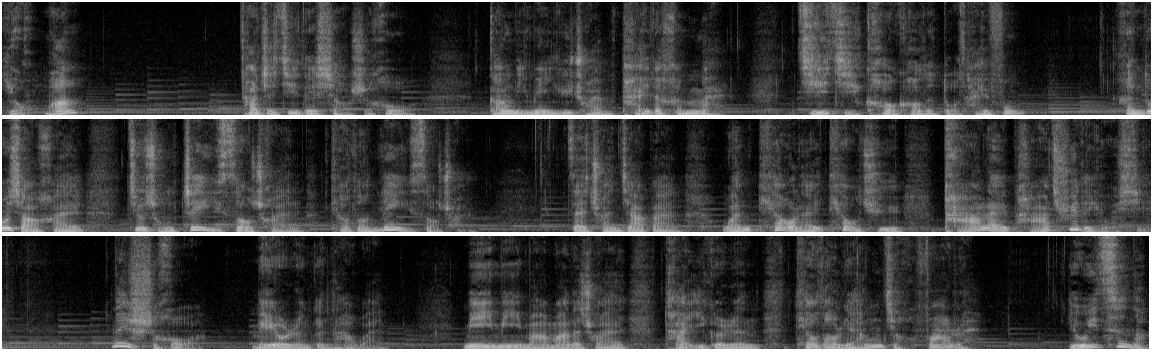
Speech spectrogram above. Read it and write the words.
有吗？他只记得小时候，港里面渔船排得很满，挤挤靠靠的躲台风，很多小孩就从这一艘船跳到那一艘船。在船甲板玩跳来跳去、爬来爬去的游戏。那时候啊，没有人跟他玩，密密麻麻的船，他一个人跳到两脚发软。有一次呢，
